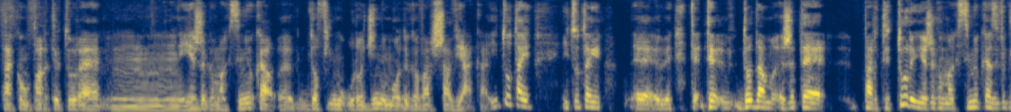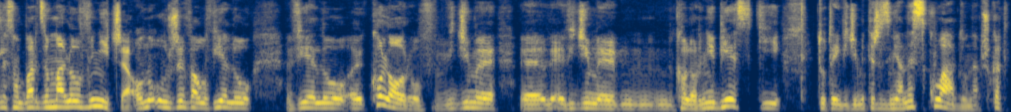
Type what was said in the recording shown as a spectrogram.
taką partyturę mm, Jerzego Maksymiuka e, do filmu Urodziny Młodego Warszawiaka. I tutaj, i tutaj e, te, te, dodam, że te partytury Jerzego Maksymiuka zwykle są bardzo malownicze. On używał wielu, wielu e, kolorów. Widzimy, widzimy mm, kolor niebieski, tutaj widzimy też zmianę składu. Na przykład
